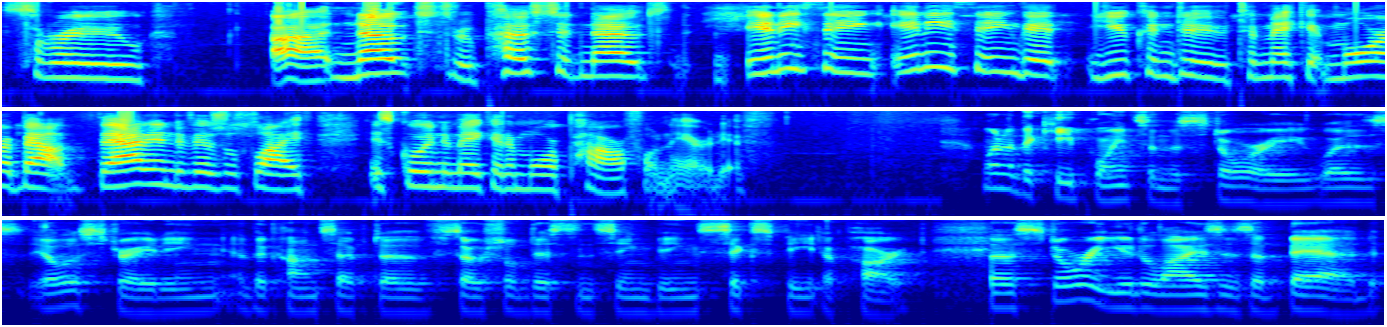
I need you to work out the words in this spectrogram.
through uh, notes, through post-it notes, anything, anything that you can do to make it more about that individual's life is going to make it a more powerful narrative. One of the key points in the story was illustrating the concept of social distancing being six feet apart. The story utilizes a bed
